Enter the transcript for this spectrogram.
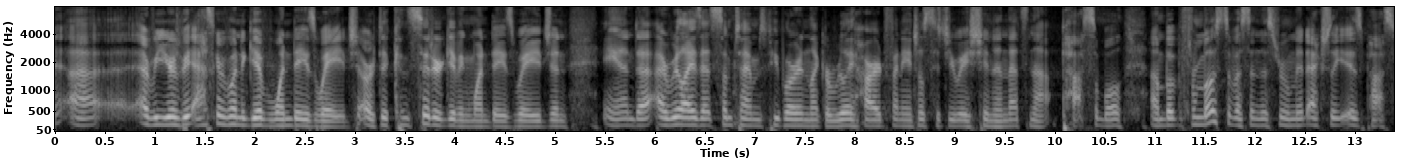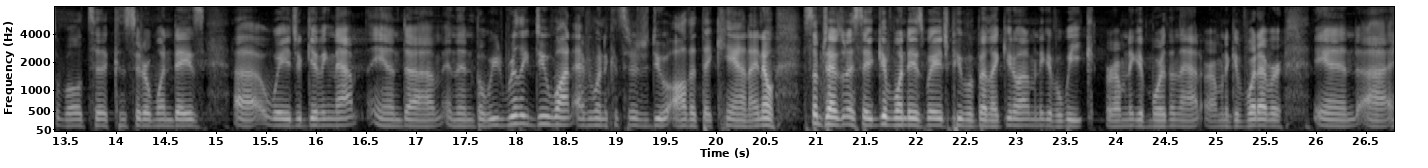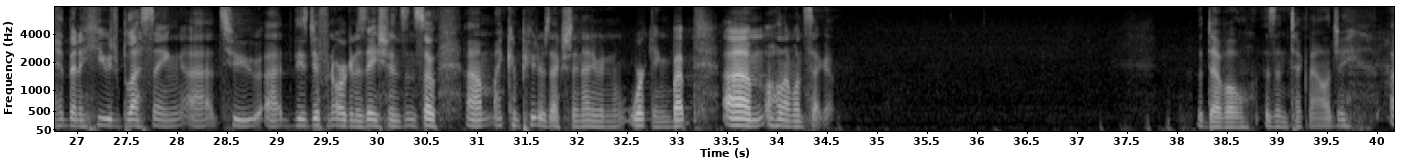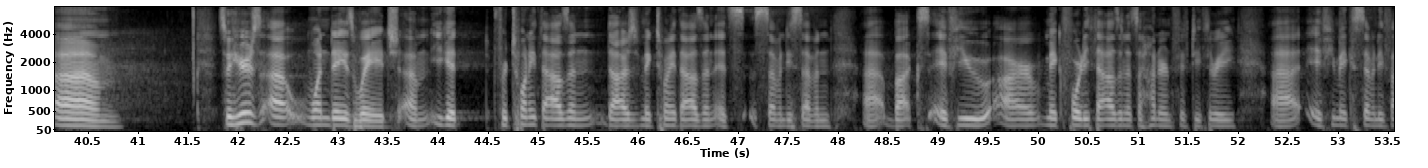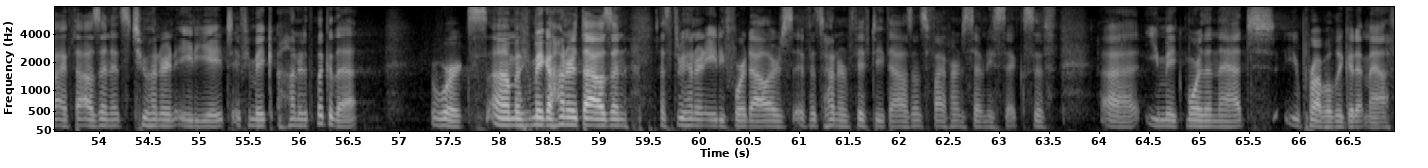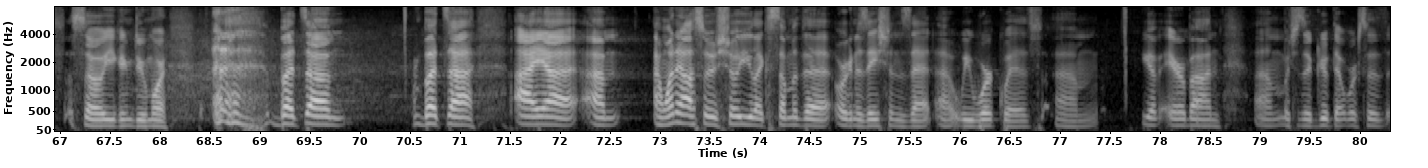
every year we ask everyone to give one day's wage or to consider giving one day's wage. And and I realize that sometimes people are in like a really hard financial situation, and that's not possible. Um, but for most of us in this room, it actually is possible to consider one day's uh, wage of giving that. And um, and then, but we really do want everyone to consider to do all that they can. I know sometimes when I say give one day's wage, people have been like, you know, what, I'm going to give a week, or I'm going to give more than that, or I'm going to give whatever, and uh, have been a huge blessing uh, to uh, these different organizations. And so um, my computer's actually not even working, but um, hold on one second. The devil is in technology. Um, so here's uh, one day's wage. Um, you get for twenty thousand dollars. If you make twenty thousand, it's seventy-seven uh, bucks. If you are make forty thousand, it's one hundred fifty-three. Uh, if you make seventy-five thousand, it's two hundred eighty-eight. If you make hundred, look at that. Works. Um, if you make a hundred thousand, that's three hundred eighty-four dollars. If it's one hundred fifty thousand, it's five hundred seventy-six. If uh, you make more than that, you're probably good at math, so you can do more. but um, but uh, I uh, um, I want to also show you like some of the organizations that uh, we work with. Um, you have Arrabon, um, which is a group that works with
